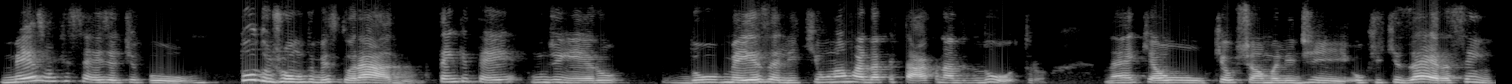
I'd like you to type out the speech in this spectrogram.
mesmo que seja, tipo, tudo junto, misturado, tem que ter um dinheiro do mês ali que um não vai dar pitaco na vida do outro, né? Que é o que eu chamo ali de o que quiser, assim,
